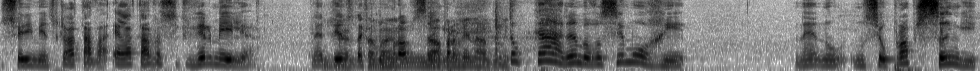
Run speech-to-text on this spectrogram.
os ferimentos, porque ela estava ela tava assim, vermelha, né? Dentro Já tava- do próprio Não dá sangue. pra ver nada. né? Então, caramba, você morrer né, no, no seu próprio sangue,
